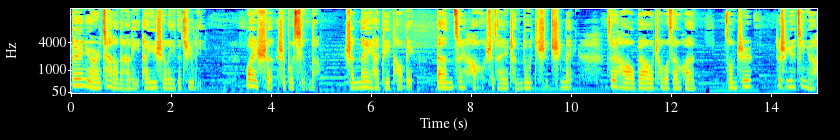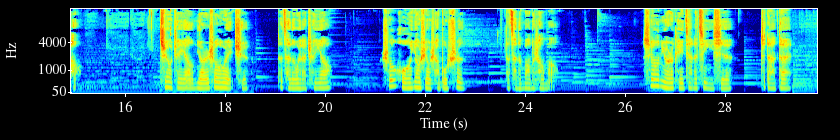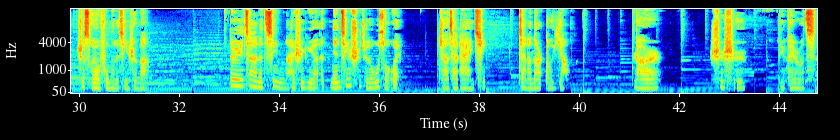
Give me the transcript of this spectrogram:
对于女儿嫁到哪里，他预设了一个距离：外省是不行的，省内还可以考虑，但最好是在成都市区内，最好不要超过三环。总之。就是越近越好。只有这样，女儿受了委屈，他才能为她撑腰；生活要是有啥不顺，他才能帮得上忙。希望女儿可以嫁得近一些，这大概是所有父母的心声吧。对于嫁得近还是远，年轻时觉得无所谓，只要嫁给爱情，嫁到哪儿都一样。然而，事实。并非如此。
